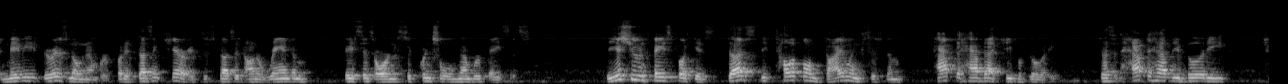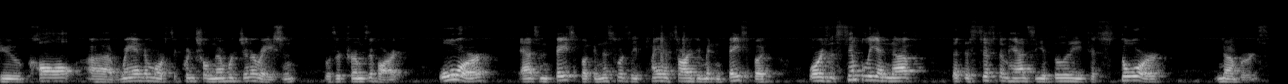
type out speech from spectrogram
and maybe there is no number, but it doesn't care. It just does it on a random basis or on a sequential number basis. The issue in Facebook is does the telephone dialing system have to have that capability? Does it have to have the ability to call uh, random or sequential number generation? Those are terms of art. Or, as in Facebook, and this was the plaintiff's argument in Facebook, or is it simply enough that the system has the ability to store numbers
